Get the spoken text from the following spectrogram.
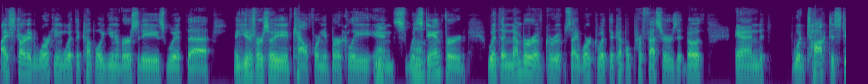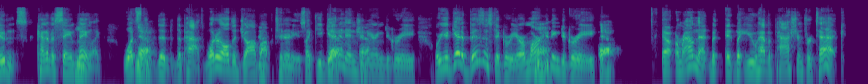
i started working with a couple of universities with uh, the University of California, Berkeley, and with Stanford, with a number of groups. I worked with a couple professors at both and would talk to students, kind of the same mm. thing. Like, what's yeah. the, the, the path? What are all the job yeah. opportunities? Like, you get yeah. an engineering degree, or you get a business degree, or a marketing degree around that. But but you have a passion for tech.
